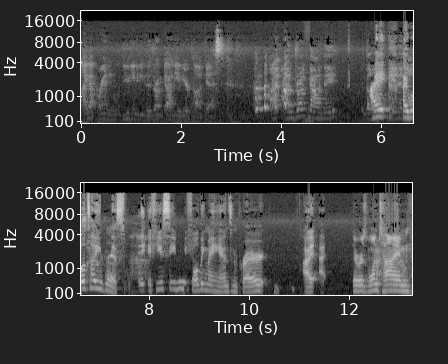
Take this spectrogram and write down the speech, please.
I got Brandon. You need to be the drunk Gandhi of your podcast. I, I'm drunk Gandhi. I, I will tell you drunk this: Uh-huh. If you see me folding my hands in prayer, I, I There was one time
